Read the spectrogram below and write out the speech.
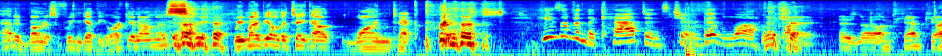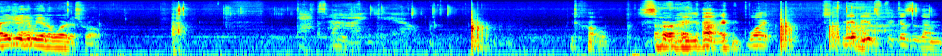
Added bonus: if we can get the orc in on this, Yeah. we might be able to take out one tech priest. He's up in the captain's chair. Good luck. okay. There's no. I'm camp. I need you to give me an awareness roll. Tack's behind you. no, seventy-nine. What? Maybe it's because of them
